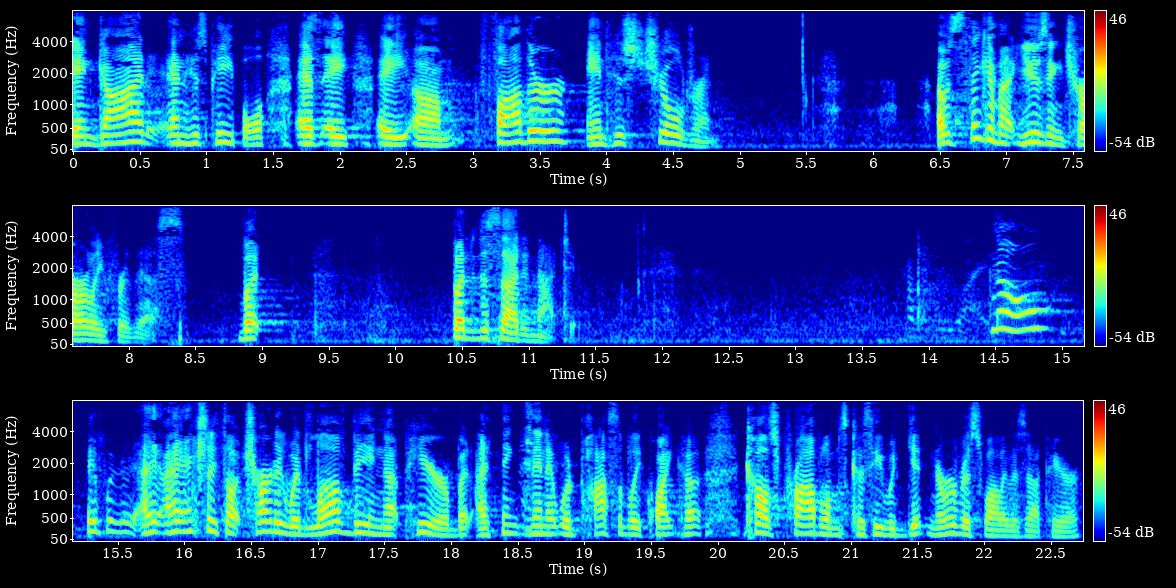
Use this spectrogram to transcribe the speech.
and God and his people as a, a um, father and his children. I was thinking about using Charlie for this, but but decided not to. No. It, I, I, actually thought Charlie would love being up here, but I think then it would possibly quite co- cause problems because he would get nervous while he was up here.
